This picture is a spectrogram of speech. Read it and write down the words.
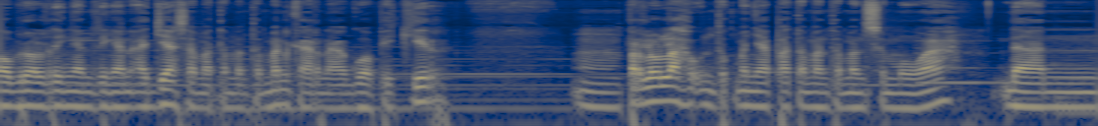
ngobrol ringan-ringan aja sama teman-teman karena gue pikir hmm, perlulah untuk menyapa teman-teman semua dan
